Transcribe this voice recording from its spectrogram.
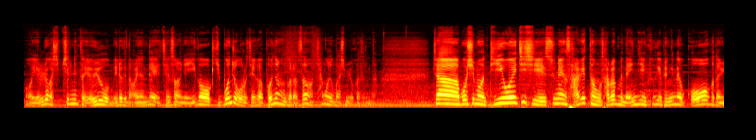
어, 연료가 17리터 여유 이렇게 나와 있는데 죄송합니다 이거 기본적으로 제가 번역한 거라서 참고 정도 하시면 좋겠습니다. 자 보시면 DOHC 순행 4기통 400m 엔진 크게 변경되었고 그 다음에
